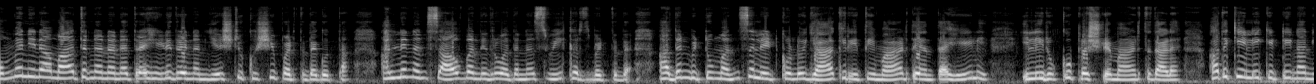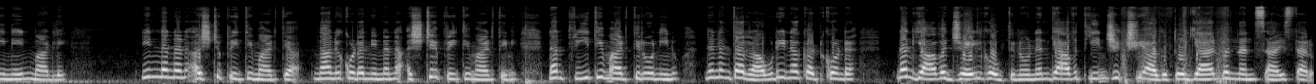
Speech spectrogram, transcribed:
ಒಮ್ಮೆ ನಿನ್ನ ಆ ಮಾತನ್ನು ನನ್ನ ಹತ್ರ ಹೇಳಿದರೆ ನನಗೆ ಎಷ್ಟು ಖುಷಿ ಪಡ್ತದೆ ಗೊತ್ತಾ? ಅಲ್ಲೇ ನನ್ನ ಸಾವು ಬಂದಿದ್ರು ಅದನ್ನು ಸ್ವೀಕರಿಸ್ಬಿಡ್ತದೆ. ಅದನ್ನು ಬಿಟ್ಟು ಮನಸ್ಸಲ್ಲಿ ಇಟ್ಕೊಂಡು ಯಾಕೆ ರೀತಿ ಮಾಡಿದೆ ಅಂತ ಹೇಳಿ ಇಲ್ಲಿ ರುಕ್ಕು ಪ್ರಶ್ನೆ ಮಾಡ್ತಿದ್ದಾಳೆ. ಅದಕ್ಕೆ ಇಲ್ಲಿ ಕಿಟ್ಟಿ, ನಾನು ಇನ್ನೇನು ಮಾಡಲಿ? ನೀನು ನನ್ನನ್ನು ಅಷ್ಟು ಪ್ರೀತಿ ಮಾಡ್ತೀಯ? ನಾನು ಕೂಡ ನಿನ್ನನ್ನು ಅಷ್ಟೇ ಪ್ರೀತಿ ಮಾಡ್ತೀನಿ. ನಾನು ಪ್ರೀತಿ ಮಾಡ್ತಿರೋ ನೀನು ನನ್ನಂಥ ರೌಡಿನ ಕಟ್ಕೊಂಡ್ರೆ ನಾನು ಯಾವ ಜೈಲ್ಗೆ ಹೋಗ್ತೀನೋ, ನನಗೆ ಯಾವತ್ತು ಏನು ಶಿಕ್ಷೆ ಆಗುತ್ತೋ, ಯಾರು ಬಂದು ನನ್ನ ಸಾಯಿಸ್ತಾರೋ,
